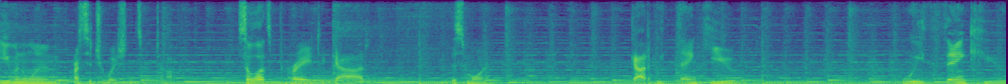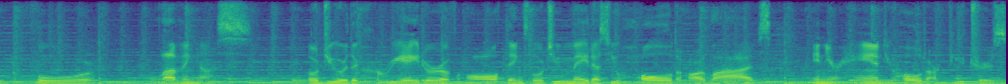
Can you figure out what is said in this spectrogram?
even when our situations are tough. So let's pray to God this morning. God, we thank you. We thank you for loving us. Lord, you are the creator of all things. Lord, you made us. You hold our lives in your hand. You hold our futures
